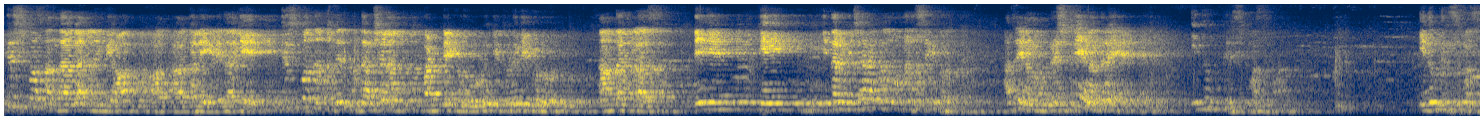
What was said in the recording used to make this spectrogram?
ಕ್ರಿಸ್ಮಸ್ ಅಂದಾಗ ನನಗೆ ಆತ್ಮ ಆಗಲೇ ಹೇಳಿದಾಗೆ ಕ್ರಿಸ್ಮಸ್ ಅಂದ್ರೆ ಅಂದಾಕ್ಷಣ ಬಟ್ಟೆಗಳು, ಉಡುಗೆ, ತೊಡುಗೆಗಳು ಸಾಂತಾ ಕ್ಲಾಸ್ ಹೀಗೆ ಕೇಕ್ ಇತರ ವಿಚಾರಗಳು ಮನಸ್ಸಿಗೆ ಬರುತ್ತೆ. ಆದ್ರೆ ನಮ್ಮ ಪ್ರಶ್ನೆ ಏನಂದ್ರೆ, ಇದು ಕ್ರಿಸ್ಮಸ್ ಇದು ಕ್ರಿಸ್ಮಸ್.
